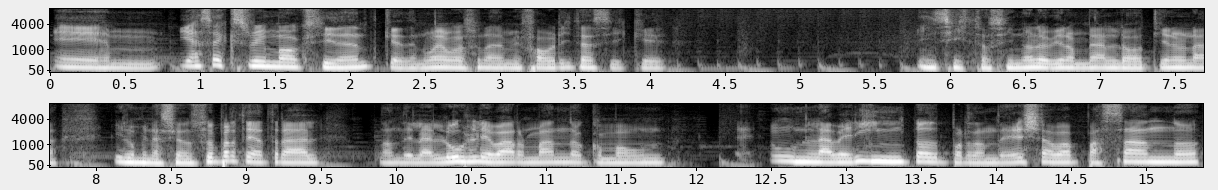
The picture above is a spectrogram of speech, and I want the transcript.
y hace Extreme Occident, que de nuevo es una de mis favoritas y que, insisto, si no lo vieron, véanlo. Tiene una iluminación súper teatral, donde la luz le va armando como un, un laberinto por donde ella va pasando.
